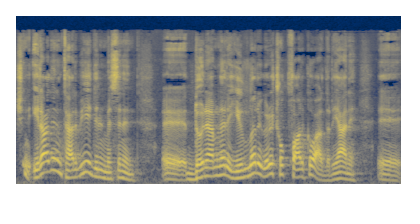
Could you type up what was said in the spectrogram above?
Şimdi iradenin terbiye edilmesinin e, dönemleri, yıllara göre çok farkı vardır. Yani e,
